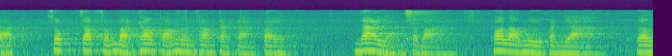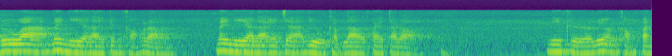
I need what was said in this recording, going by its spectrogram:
จากซบทรัพย์สมบัติเข้าของเงินทองต่างๆไป ได้อย่างสบาย เพราะเรามีปัญญา เรารู้ว่าไม่มีอะไรเป็นของเรา ไม่มีอะไรจะอยู่กับเราไปตลอด นี่คือเรื่องของปัญ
